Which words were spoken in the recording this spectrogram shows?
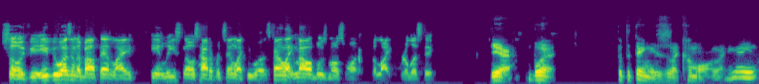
So if he if he wasn't about that life, he at least knows how to pretend like he was. Kind of like Malibu's Most Wanted, but like realistic. Yeah, but but the thing is, is like, come on, like, you ain't-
